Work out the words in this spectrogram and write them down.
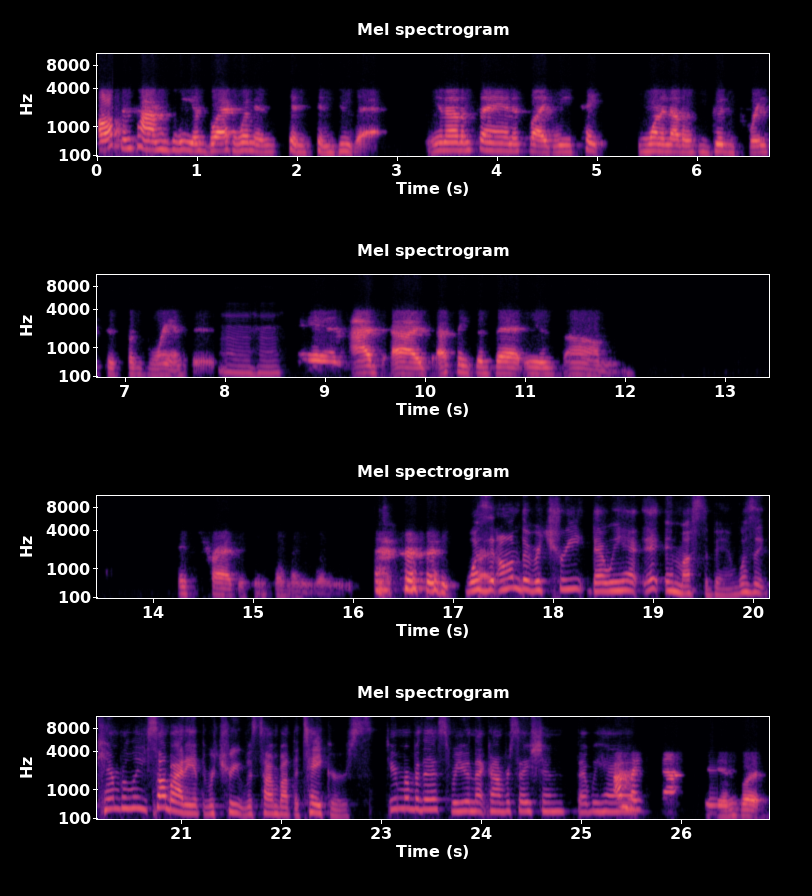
oftentimes we as black women can can do that. You know what I'm saying? It's like we take one another's good graces for granted. Mm-hmm. And I, I I think that that is um it's tragic in so many ways. was tragic. it on the retreat that we had? It, it must have been. Was it Kimberly? Somebody at the retreat was talking about the takers. Do you remember this? Were you in that conversation that we had? I may not in, but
